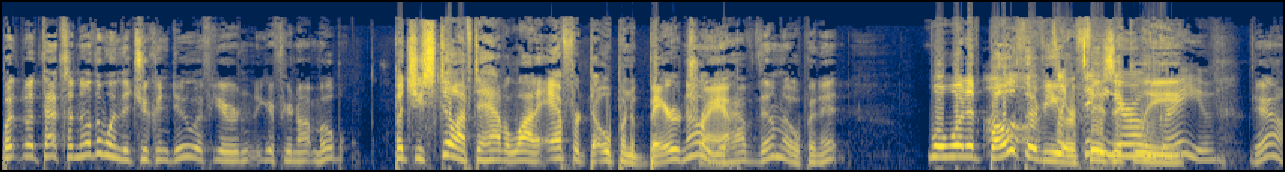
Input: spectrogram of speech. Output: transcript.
But but that's another one that you can do if you're if you're not mobile. but you still have to have a lot of effort to open a bear No, trap. you have them open it. well, what if both of It's you like are digging your own physically? grave. Yeah.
